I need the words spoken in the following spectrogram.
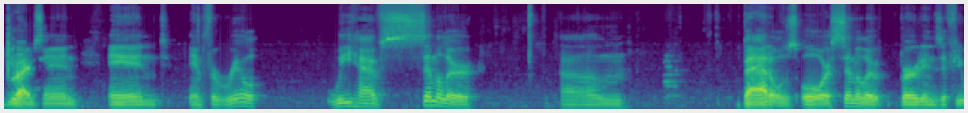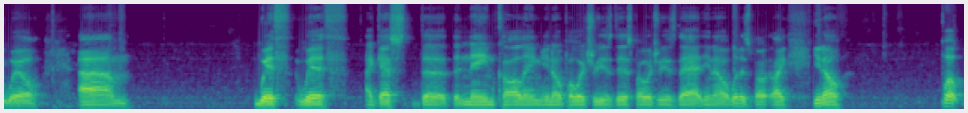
You know what I'm saying? And and for real, we have similar um, battles or similar burdens, if you will, um, with with I guess the the name calling, you know, poetry is this, poetry is that, you know, what is like, you know, but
